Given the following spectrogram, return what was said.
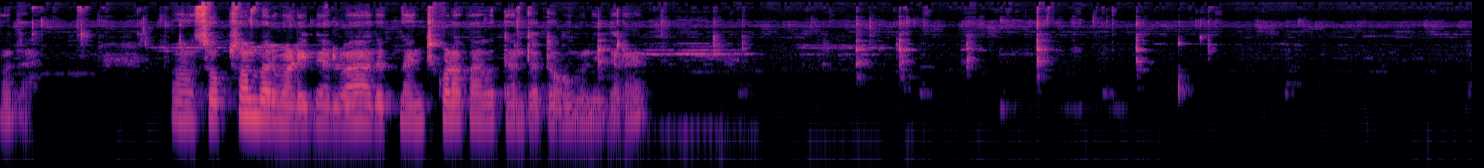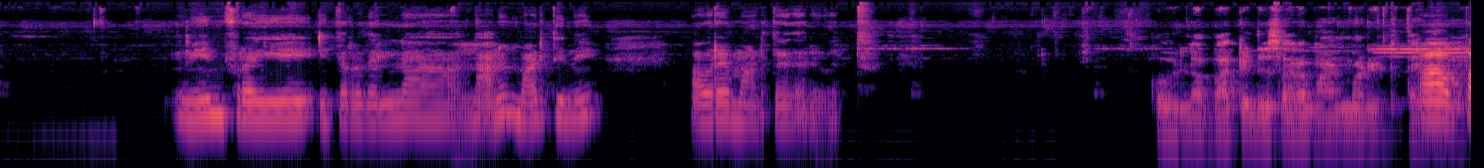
ಹೌದಾ? ಸೊಪ್ಪು ಸಾಂಬಾರು ಮಾಡಿದ್ದೆ ಅಲ್ವಾ? ಅದಕ್ಕೆ ನಂಚ್ಕೊಳಕ್ಕಾಗುತ್ತೆ ಅಂತ ತೊಗೊಂಬಂದಿದ್ದಾರೆ. ಮೀನು ಫ್ರೈ ಈ ಥರದ್ದೆಲ್ಲ ನಾನು ಮಾಡ್ತೀನಿ. ಅವರೇ ಮಾಡ್ತಾಯಿದ್ದಾರೆ ಇವತ್ತು. ಇಲ್ಲ ಬಾಕಿ ದಿವಸ ಮಾಡಿ ಅಪ್ಪ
